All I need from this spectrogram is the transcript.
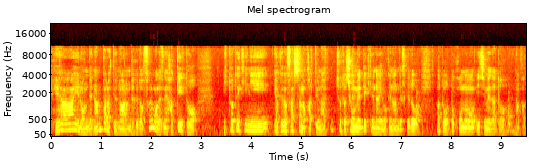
ヘアアイロンで何たらっていうのがあるんだけどそれもですねはっきりと意図的にやけどさせたのかっていうのはちょっと証明できてないわけなんですけどあと男のいじめだとなんか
